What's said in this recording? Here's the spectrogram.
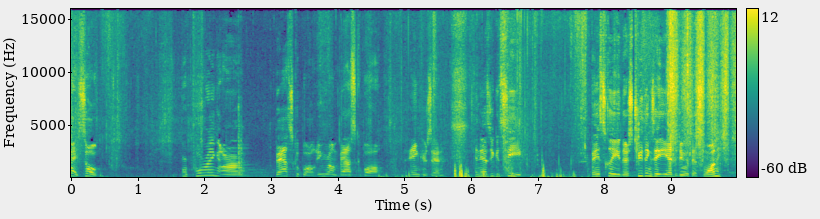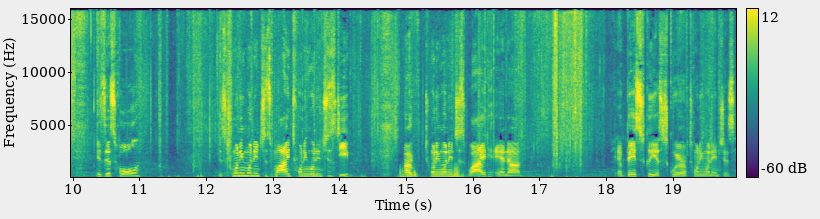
Okay, so we're pouring our basketball, in-ground basketball anchors in. And as you can see, basically there's two things that you had to do with this. One is this hole is 21 inches wide, 21 inches deep, uh, 21 inches wide, and uh, basically a square of 21 inches.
